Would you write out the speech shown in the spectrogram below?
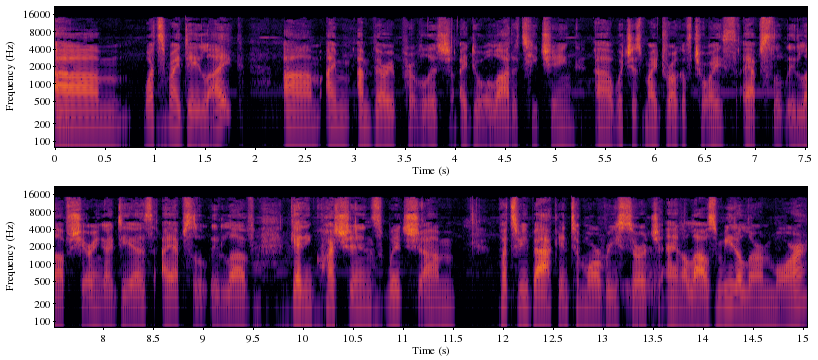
Um, what's my day like? Um, I'm I'm very privileged. I do a lot of teaching, uh, which is my drug of choice. I absolutely love sharing ideas. I absolutely love getting questions, which um, puts me back into more research and allows me to learn more.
